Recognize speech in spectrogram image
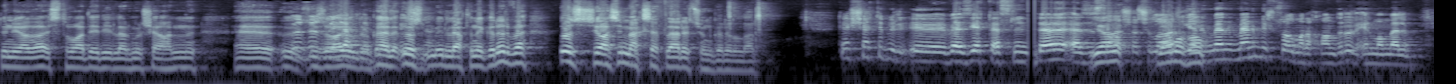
dünyada istifadə edirlər mülki əhalinin e, İsraildir. Bəli, öz millətini qırır və öz siyasi məqsədləri üçün qırırlar. Dəhşətli bir e, vəziyyət əslində əziz yəni, tamaşaçılar. Yəni, yəni mən mənim bir sual maraqlandırır Elman müəllim.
